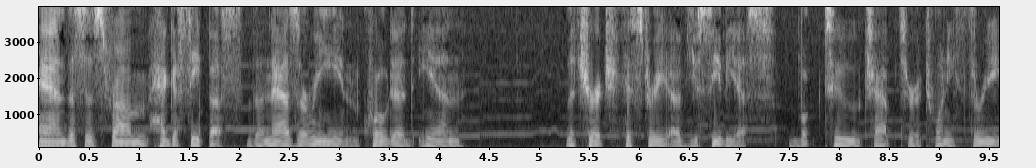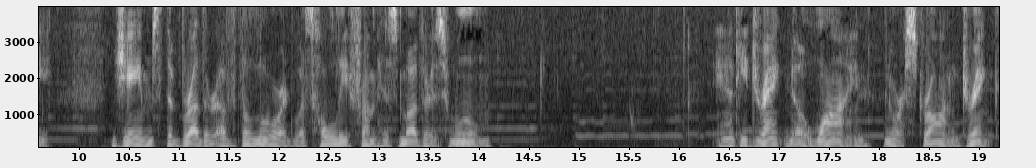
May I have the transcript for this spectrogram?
And this is from Hegesippus, the Nazarene, quoted in the Church History of Eusebius, Book 2, Chapter 23. James, the brother of the Lord, was holy from his mother's womb. And he drank no wine, nor strong drink,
